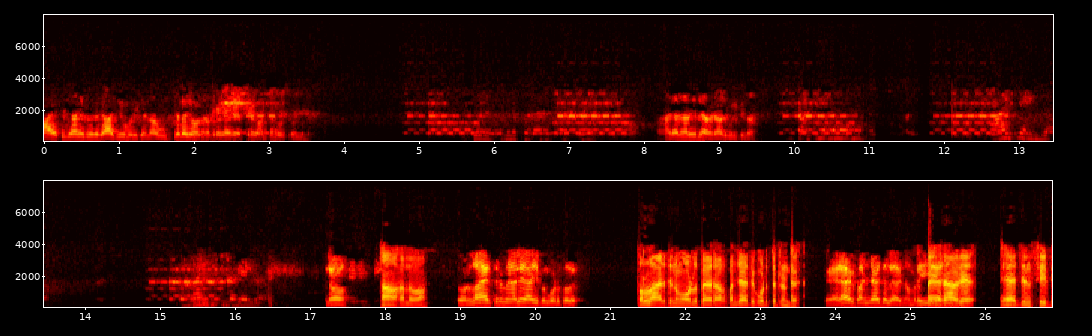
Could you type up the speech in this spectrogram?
ആയിരത്തിഞ്ചാലിൽ നിന്ന് രാജീവ് വിളിക്കുന്ന ഉജ്ജ്വല യോജന പ്രകാരം എത്ര കണക്ഷൻ കൊടുത്തിട്ടുണ്ട്? ആരാന്നറിയില്ല ഒരാൾ വിളിക്കുന്ന. ഹലോ. ആ ഹലോ. തൊള്ളായിരത്തിന് മേലെയായി ഇപ്പം കൊടുത്തത്. തൊള്ളായിരത്തിന് മുകളിൽ പേരാവൂർ പഞ്ചായത്ത് കൊടുത്തിട്ടുണ്ട്. പേരായൂർ പഞ്ചായത്തല്ലേ? നമ്മുടെ ഈ പേരാവൂര് ഏജൻസിയിൽ.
